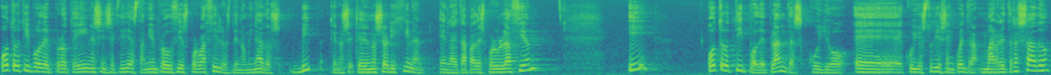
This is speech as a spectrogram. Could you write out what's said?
otro tipo de proteínas insecticidas también producidos por bacilos denominados BIP, que no se, que no se originan en la etapa de esporulación, y otro tipo de plantas cuyo, eh, cuyo, estudio se encuentra más retrasado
